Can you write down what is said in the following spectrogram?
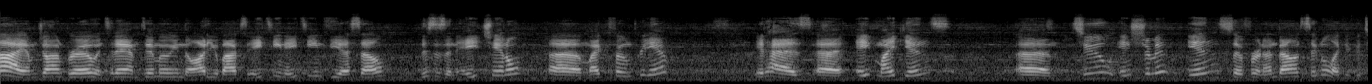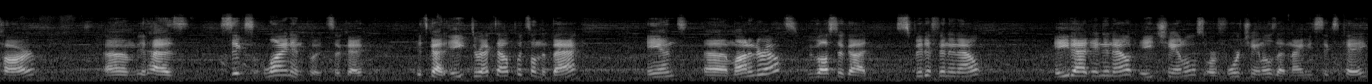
Hi, I'm John Bro, and today I'm demoing the AudioBox 1818 VSL. This is an 8-channel uh, microphone preamp. It has uh, 8 mic ins, um, 2 instrument ins, so for an unbalanced signal like a guitar. Um, it has 6 line inputs, okay? It's got 8 direct outputs on the back and uh, monitor outs. We've also got SPDIF in and out, ADAT in and out, 8 channels or 4 channels at 96K,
